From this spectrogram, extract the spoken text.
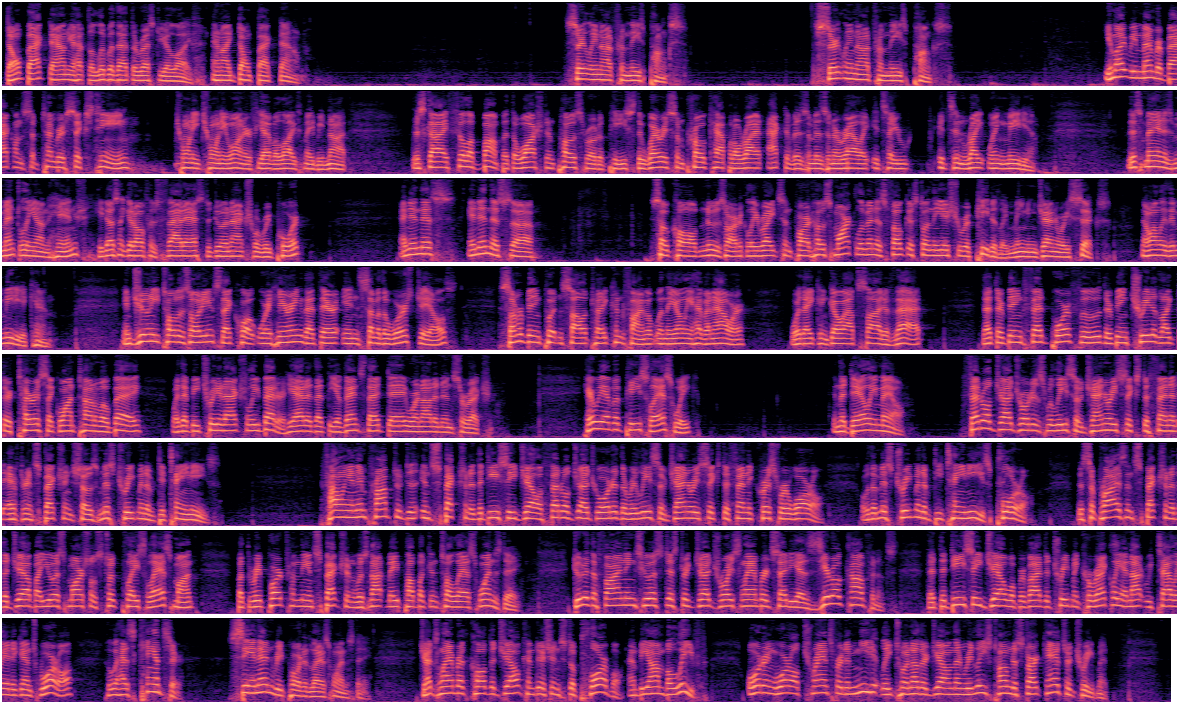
Don't back down. You have to live with that the rest of your life. And I don't back down. Certainly not from these punks. Certainly not from these punks. You might remember back on September 16, 2021, or if you have a life, maybe not. This guy, Philip Bump, at the Washington Post, wrote a piece. The worrisome pro-capital riot activism is in a rally. It's a, it's in right-wing media. This man is mentally unhinged. He doesn't get off his fat ass to do an actual report. And in this, and in this uh, so-called news article, he writes in part, host Mark Levin has focused on the issue repeatedly, meaning January 6th. Now only the media can. In June, he told his audience that, quote, we're hearing that they're in some of the worst jails. Some are being put in solitary confinement when they only have an hour where they can go outside of that. That they're being fed poor food. They're being treated like they're terrorists at Guantanamo Bay, where they'd be treated actually better. He added that the events that day were not an insurrection. Here we have a piece last week in the Daily Mail Federal judge orders release of January 6 defendant after inspection shows mistreatment of detainees. Following an impromptu de- inspection of the D.C. jail, a federal judge ordered the release of January 6 defendant Christopher Worrell over the mistreatment of detainees, plural. The surprise inspection of the jail by U.S. Marshals took place last month, but the report from the inspection was not made public until last Wednesday. Due to the findings, U.S. District Judge Royce Lamberth said he has zero confidence that the D.C. jail will provide the treatment correctly and not retaliate against Worrell, who has cancer. CNN reported last Wednesday. Judge Lamberth called the jail conditions deplorable and beyond belief, ordering Worrell transferred immediately to another jail and then released home to start cancer treatment.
